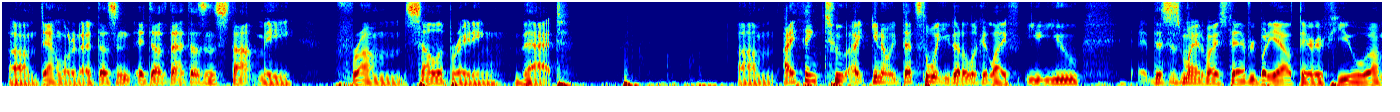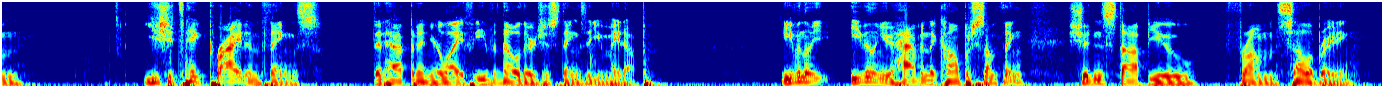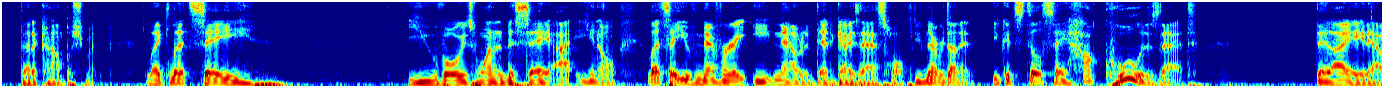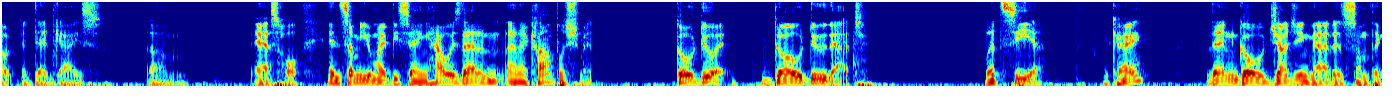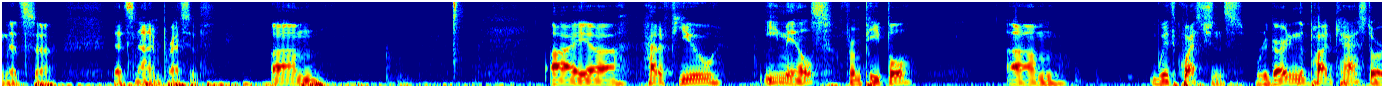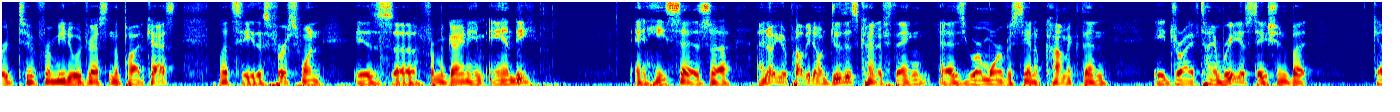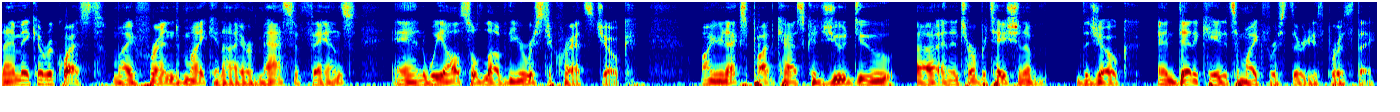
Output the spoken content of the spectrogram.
um, downloaded it. It doesn't. It does that doesn't stop me from celebrating that. Um, I think too. I, you know, that's the way you got to look at life. You, you. This is my advice to everybody out there. If you, um, you should take pride in things that happen in your life, even though they're just things that you made up. Even though, you, even though you haven't accomplished something, shouldn't stop you from celebrating that accomplishment. Like, let's say you've always wanted to say, I, you know, let's say you've never eaten out a dead guy's asshole. You've never done it. You could still say, how cool is that? That I ate out a dead guy's um, asshole. And some of you might be saying, how is that an, an accomplishment? Go do it. Go do that. Let's see you. Okay? Then go judging that as something that's uh, that's not impressive. Um, I uh, had a few emails from people um, with questions regarding the podcast or to for me to address in the podcast. Let's see. This first one is uh, from a guy named Andy. And he says, uh, I know you probably don't do this kind of thing as you are more of a stand up comic than a drive time radio station, but can I make a request? My friend Mike and I are massive fans, and we also love the aristocrats joke on your next podcast, could you do uh, an interpretation of the joke and dedicate it to Mike for his 30th birthday?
